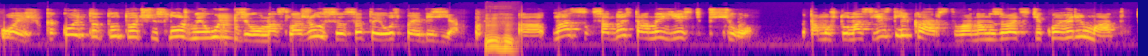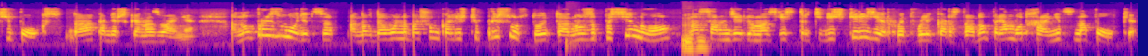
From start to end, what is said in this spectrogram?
Ой, какой-то тут очень сложный узел у нас сложился с этой оспой обезьян. Угу. у нас, с одной стороны, есть все потому что у нас есть лекарство, оно называется тиковеримат, типокс, да, коммерческое название. Оно производится, оно в довольно большом количестве присутствует, оно запасено. Mm-hmm. На самом деле у нас есть стратегический резерв этого лекарства, оно прям вот хранится на полке.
